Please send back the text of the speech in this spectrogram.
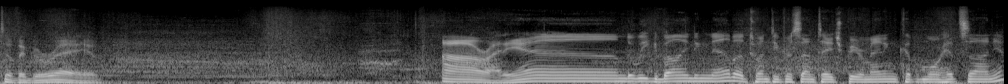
to the grave. Alrighty, and a weak binding now, about 20% HP remaining, a couple more hits on you.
